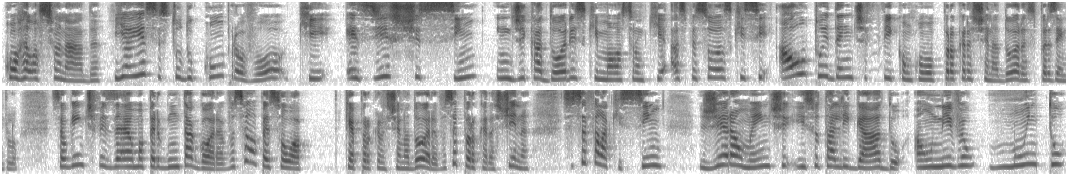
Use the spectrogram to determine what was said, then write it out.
correlacionada. E aí esse estudo comprovou que existe sim indicadores que mostram que as pessoas que se auto-identificam como procrastinadoras, por exemplo, se alguém te fizer uma pergunta agora, você é uma pessoa que é procrastinadora? Você procrastina? Se você falar que sim, geralmente isso está ligado a um nível muito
